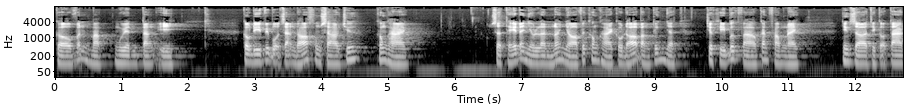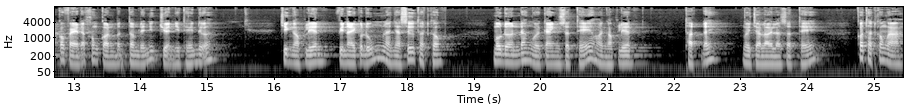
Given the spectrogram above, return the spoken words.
Cậu vẫn mặc nguyên tăng y. Cậu đi với bộ dạng đó không sao chứ? Không hài. Giật thế đã nhiều lần nói nhỏ với không hài câu đó bằng tiếng Nhật Trước khi bước vào căn phòng này. Nhưng giờ thì cậu ta có vẻ đã không còn bận tâm đến những chuyện như thế nữa. Chị Ngọc Liên, Vị này có đúng là nhà sư thật không? Mẫu đơn đang ngồi cạnh giật thế hỏi Ngọc Liên. Thật đấy, Người trả lời là giật thế. Có thật không ạ?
